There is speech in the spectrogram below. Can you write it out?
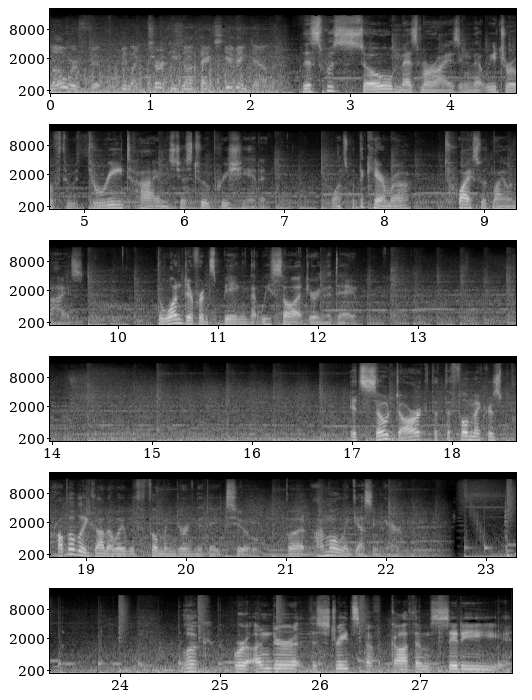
Lower Fifth would be like turkeys on Thanksgiving down there. This was so mesmerizing that we drove through three times just to appreciate it. Once with the camera, twice with my own eyes. The one difference being that we saw it during the day. It's so dark that the filmmakers probably got away with filming during the day too, but I'm only guessing here. Look, we're under the streets of Gotham City.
